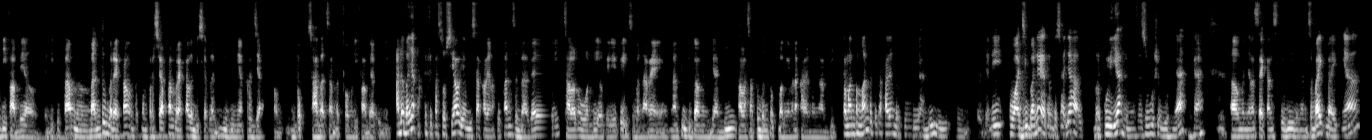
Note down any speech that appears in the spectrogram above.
difabel. Jadi kita membantu mereka untuk mempersiapkan mereka lebih siap lagi di dunia kerja untuk sahabat-sahabat kaum difabel ini. Ada banyak aktivitas sosial yang bisa kalian lakukan sebagai calon awardee LPDP sebenarnya yang nanti juga menjadi salah satu bentuk bagaimana kalian mengabdi. Teman-teman ketika kalian berkuliah dulu, jadi kewajibannya ya tentu saja berkuliah dengan sesungguh-sungguhnya, ya, eh, menyelesaikan studi dengan sebaik-baiknya,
